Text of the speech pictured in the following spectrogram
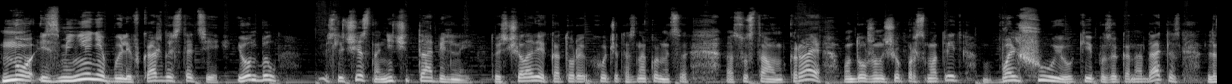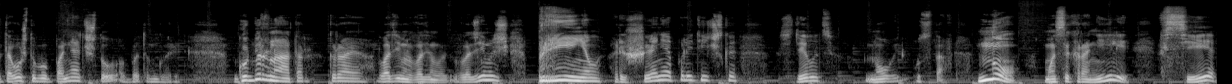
но изменения были в каждой статье. И он был если честно, нечитабельный. То есть человек, который хочет ознакомиться э, с уставом края, он должен еще просмотреть большую кипу законодательств для того, чтобы понять, что об этом говорит. Губернатор края Владимир Владимир Владимирович принял решение политическое сделать новый устав. Но мы сохранили все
